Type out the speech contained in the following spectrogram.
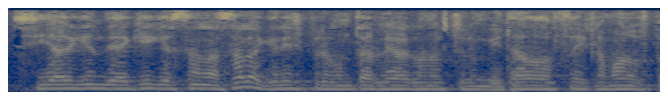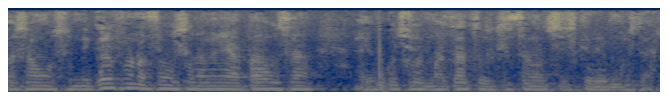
Si alguien de aquí que está en la sala queréis preguntarle algo a nuestro invitado, hacéis la mano, os pasamos un micrófono, hacemos una pequeña pausa. Hay muchos más datos que esta noche os queremos dar.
